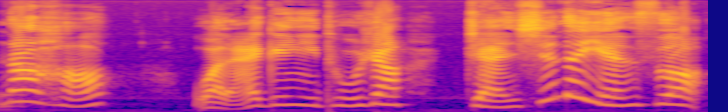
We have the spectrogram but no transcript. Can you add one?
那好，我来给你涂上崭新的颜色。”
